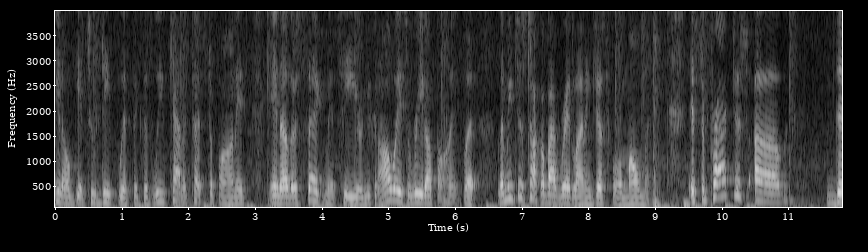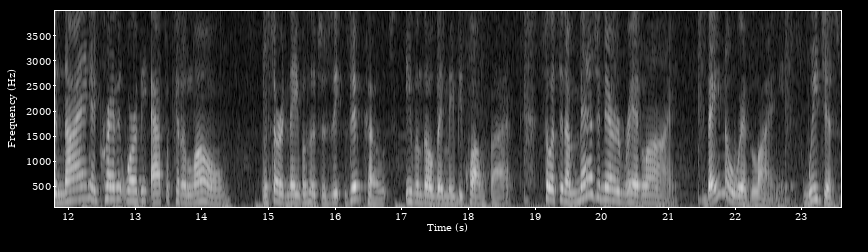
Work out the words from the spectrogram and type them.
you know, get too deep with it because we've kind of touched upon it in other segments here, and you can always read up on it. But let me just talk about redlining just for a moment. It's the practice of denying a credit-worthy applicant a loan in certain neighborhoods or zip codes, even though they may be qualified. So it's an imaginary red line. They know where the line is. We just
